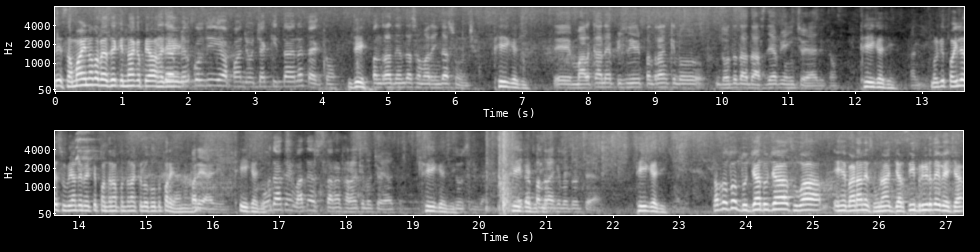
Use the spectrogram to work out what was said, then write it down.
ਤੇ ਸਮਾਂ ਇਹਨਾਂ ਦਾ ਵੈਸੇ ਕਿੰਨਾ ਕੁ ਪਿਆ ਇਹਦਾ ਹਜੇ ਬਿਲਕੁਲ ਜੀ ਆਪਾਂ ਜੋ ਚੈੱਕ ਕੀਤਾ ਹੈ ਨਾ ਟੈਗ ਤੋਂ ਜੀ। 15 ਦਿਨ ਦਾ ਸਮਾਂ ਰਹਿੰਦਾ ਸੂਣ 'ਚ। ਠੀਕ ਹੈ ਜੀ। ਤੇ ਮਾਲਕਾਂ ਨੇ ਪਿਛਲੀ ਵਾਰੀ 15 ਕਿਲੋ ਦੁੱਧ ਦਾ ਦੱਸਦੇ ਆ ਵੀ ਅਸੀਂ ਚੋਇਆ ਇਹਦੇ ਤੋਂ। ਠੀਕ ਹੈ ਜੀ। ਹਾਂਜੀ। ਮਤਲਬ ਕਿ ਪਹਿਲੇ ਸੂਬਿਆਂ ਦੇ ਵਿੱਚ 15 15 ਕਿਲੋ ਦੁੱਧ ਭਰਿਆ ਇਹਨਾਂ ਨੇ। ਭਰਿਆ ਜੀ। ਠੀਕ ਹੈ ਜੀ। ਉਹਦਾ ਤੇ ਵੱਧ 17 18 ਕਿਲੋ ਚੋਇਆ ਉਹ ਠੀਕ ਹੈ ਜੀ। ਦੂਸਰੀ ਦਾ। ਠੀਕ ਹੈ ਇਹਦਾ 15 ਕਿਲੋ ਦੁੱਧ ਚੋਇਆ। ਠੀਕ ਹੈ ਜੀ। ਲਓ ਦੋਸਤੋ, ਦੂਜਾ ਦੂਜਾ ਸੂਆ ਇਹ ਬੈੜਾਂ ਨੇ ਸੂਣਾ, ਜਰਸੀ ਬਰੀਡ ਦੇ ਵਿੱਚ ਆ।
